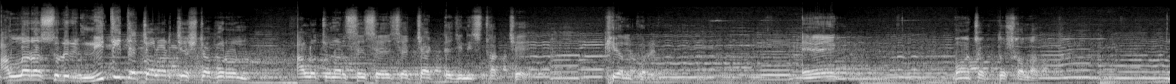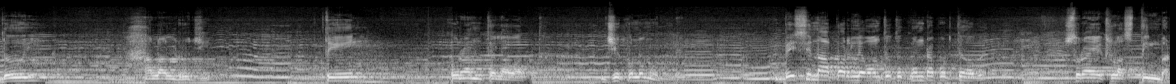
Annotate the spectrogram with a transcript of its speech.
আল্লাহ রাসূলের নীতিতে চলার চেষ্টা করুন। আলোচনার শেষে এসে চারটে জিনিস থাকছে। খেয়াল করেন। এক, পাঁচ অক্ত সলাৎ দুই, হালাল রুজি। তিন, কোরআন তেলাওয়াত। যে কোনো মূল্যে। বেশি না পারলে অন্তত কোনটা পড়তে হবে? সুরায় এখলাস তিনবার।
